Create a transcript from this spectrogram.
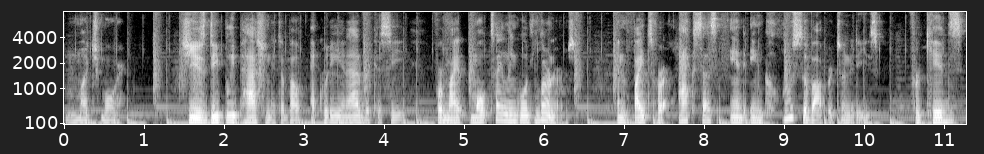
much more. She is deeply passionate about equity and advocacy for multilingual learners and fights for access and inclusive opportunities for kids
